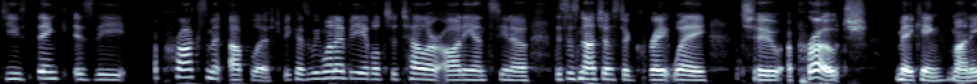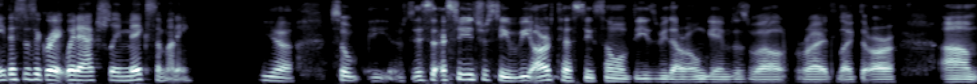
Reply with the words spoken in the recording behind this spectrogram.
do you think is the approximate uplift because we want to be able to tell our audience you know this is not just a great way to approach making money. This is a great way to actually make some money. Yeah, so it's actually interesting. We are testing some of these with our own games as well, right? Like there are um,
